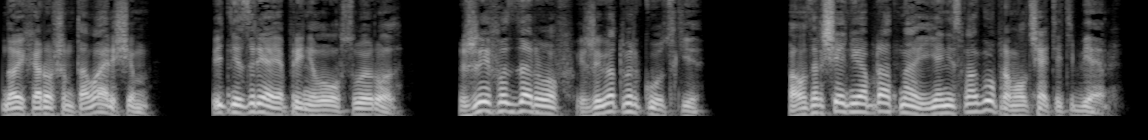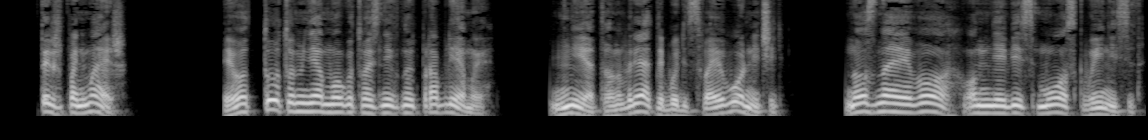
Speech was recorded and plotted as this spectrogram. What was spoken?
но и хорошим товарищем, ведь не зря я принял его в свой род, жив и здоров и живет в Иркутске. По возвращению обратно я не смогу промолчать о тебе. Ты же понимаешь? И вот тут у меня могут возникнуть проблемы. Нет, он вряд ли будет своевольничать, но, зная его, он мне весь мозг вынесет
